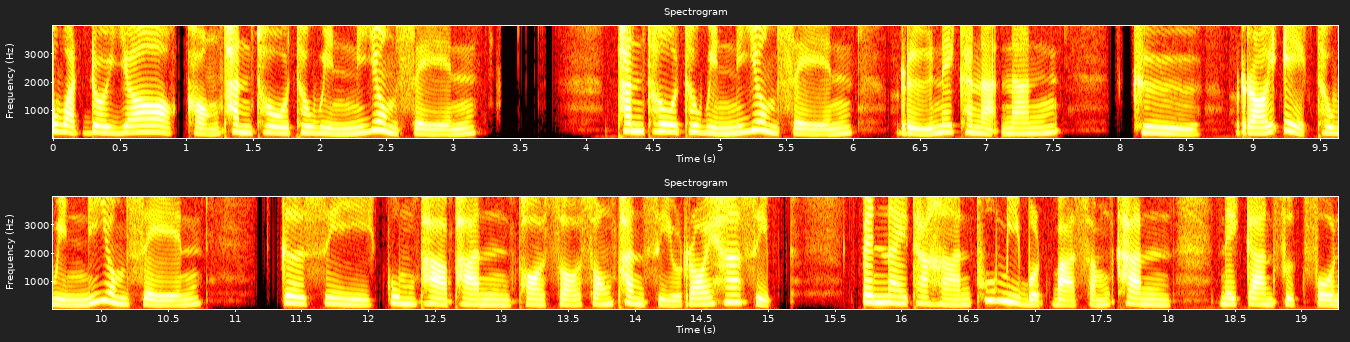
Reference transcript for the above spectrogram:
ระวัติโดยย่อของพันโททวินนิยมเสน พันโททวินนิยมเสน หรือในขณะนั้น คือ ร้อยเอกทวินนิยมเสน เกิดสี่กุมภาพันธ์ พศ 2450 เป็นนายทหารผู้มีบทบาทสำคัญ ในการฝึกฝน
